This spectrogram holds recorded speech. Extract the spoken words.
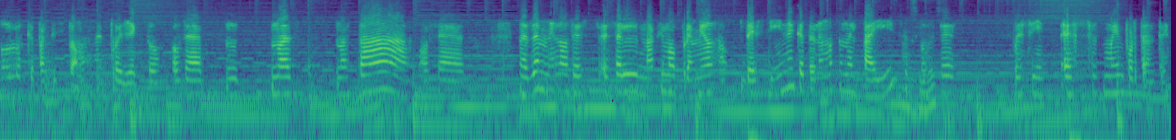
todos los que participamos en el proyecto, o sea, no es, no está, o sea, no es de menos, es, es el máximo premio de cine que tenemos en el país, entonces, pues sí, es, muy importante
